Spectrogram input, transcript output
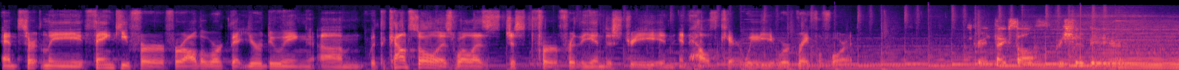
and certainly thank you for for all the work that you're doing um, with the council as well as just for for the industry in, in healthcare. We we're grateful for it. That's great. Thanks, all. Appreciate being here.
